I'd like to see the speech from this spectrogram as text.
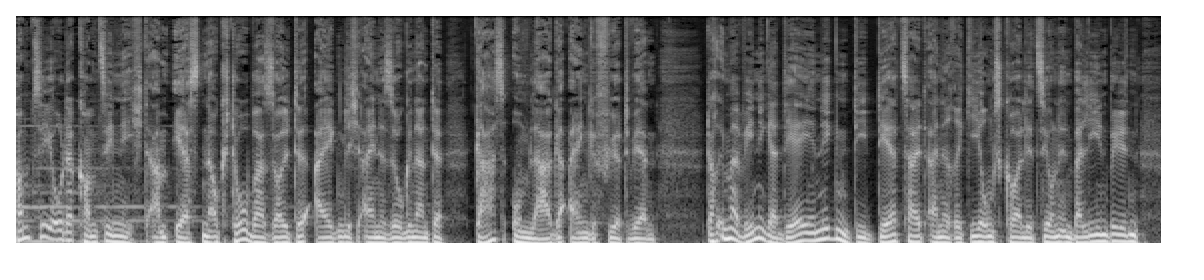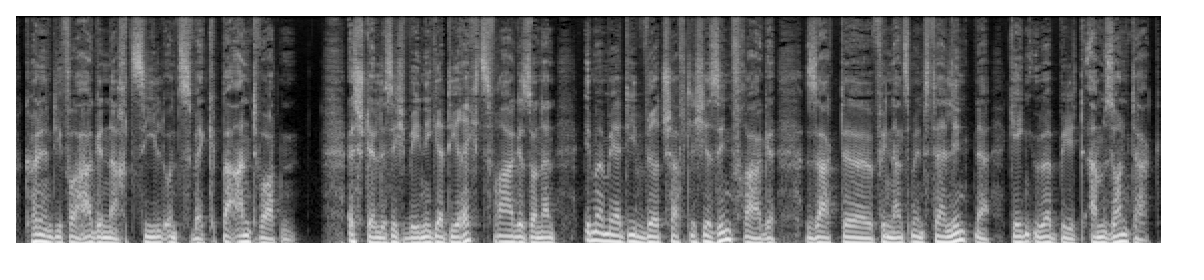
Kommt sie oder kommt sie nicht? Am 1. Oktober sollte eigentlich eine sogenannte Gasumlage eingeführt werden. Doch immer weniger derjenigen, die derzeit eine Regierungskoalition in Berlin bilden, können die Frage nach Ziel und Zweck beantworten. Es stelle sich weniger die Rechtsfrage, sondern immer mehr die wirtschaftliche Sinnfrage, sagte Finanzminister Lindner gegenüber Bild am Sonntag.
